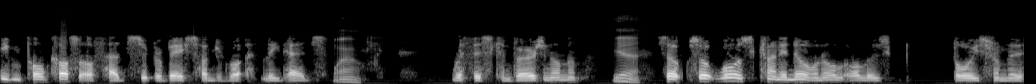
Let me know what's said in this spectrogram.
even Paul Kossoff had super bass 100 watt lead heads Wow. with this conversion on them. Yeah. So, so it was kind of known. All, all those boys from the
